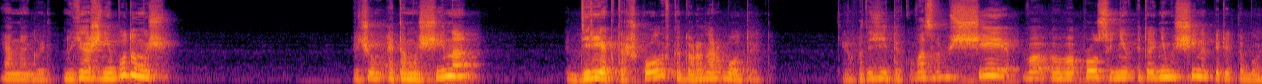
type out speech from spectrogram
И она говорит, ну я же не буду мужчина. Причем это мужчина, директор школы, в которой она работает. Я говорю, подожди, так у вас вообще вопросы, не, это не мужчина перед тобой,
